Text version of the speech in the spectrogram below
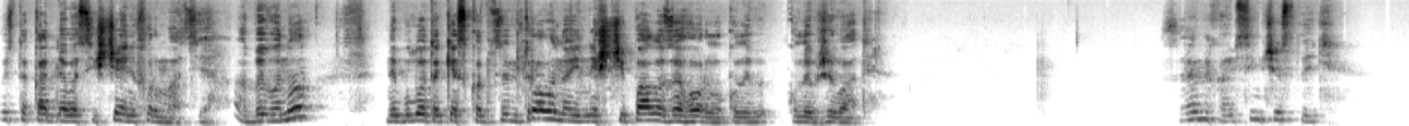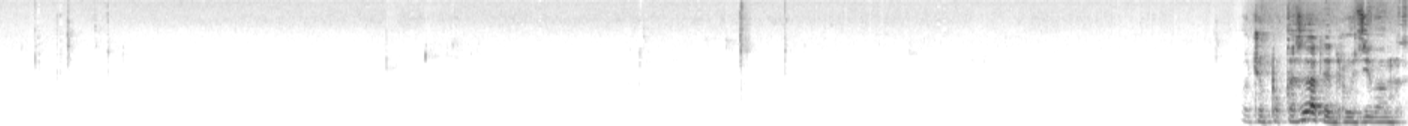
Ось така для вас іще інформація. Аби воно не було таке сконцентровано і не щіпало за горло, коли, коли вживати. Все, нехай всім щастить. Хочу показати, друзі, вам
